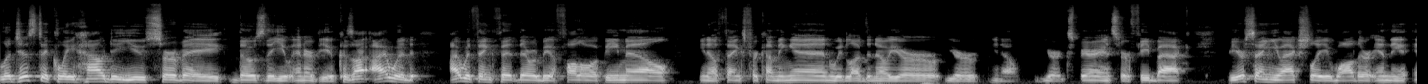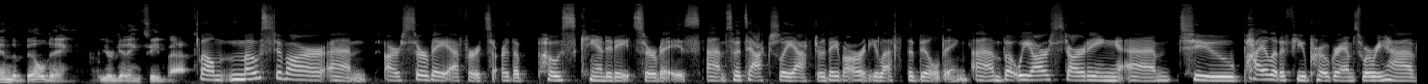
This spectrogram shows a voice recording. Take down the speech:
logistically, how do you survey those that you interview? Because I, I would I would think that there would be a follow up email you know, thanks for coming in. We'd love to know your your you know your experience or feedback. But you're saying you actually, while they're in the in the building, you're getting feedback? Well, most of our um, our survey efforts are the post candidate surveys. Um, so it's actually after they've already left the building. Um, but we are starting um, to pilot a few programs where we have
